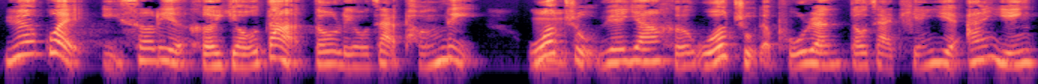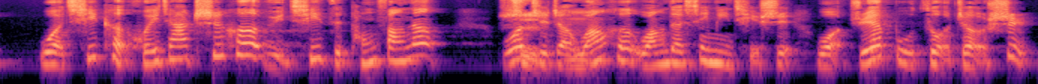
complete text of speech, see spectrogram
约柜、以色列和犹大都留在棚里，我主约押和我主的仆人都在田野安营。我岂可回家吃喝，与妻子同房呢？我指着王和王的性命起誓，嗯、我绝不做这事。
